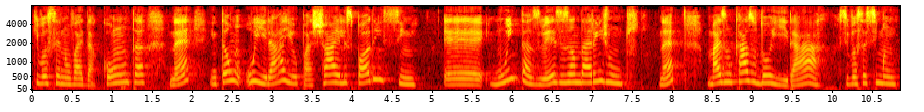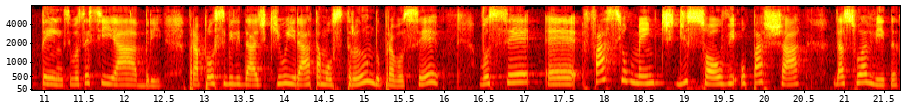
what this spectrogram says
que você não vai dar conta, né? Então, o Irá e o Pachá, eles podem sim é, muitas vezes andarem juntos, né? Mas no caso do Irá, se você se mantém, se você se abre para a possibilidade que o Irá está mostrando para você, você é, facilmente dissolve o pachá da sua vida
